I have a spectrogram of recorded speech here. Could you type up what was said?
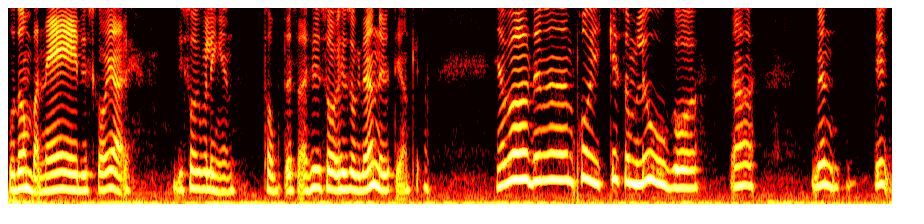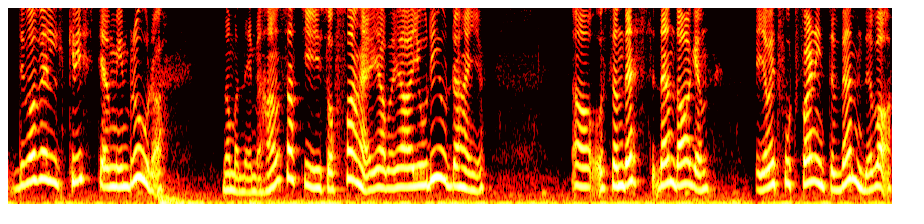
Och de bara nej du skojar. Du såg väl ingen tomte så här. Hur, så, hur såg den ut egentligen? Jag bara det var en pojke som log och ja, men det, det var väl Christian min bror då? De bara nej men han satt ju i soffan här. Jag bara ja jo det gjorde han ju. Ja och sen dess, den dagen. Jag vet fortfarande inte vem det var.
